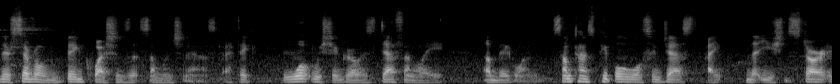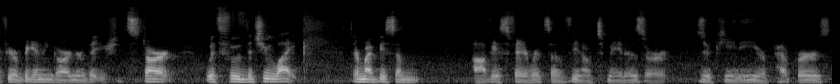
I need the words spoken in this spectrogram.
there's several big questions that someone should ask. I think what we should grow is definitely a big one. Sometimes people will suggest I, that you should start, if you're a beginning gardener, that you should start with food that you like. There might be some obvious favorites of you know tomatoes or zucchini or peppers,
